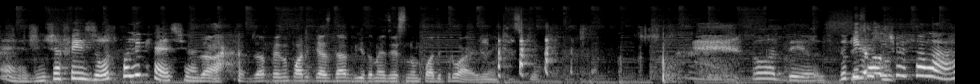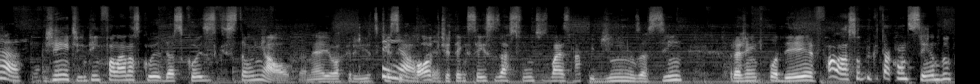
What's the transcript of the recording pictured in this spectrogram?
É, a gente já fez outro podcast antes. Já, já fez um podcast da vida, mas esse não pode ir pro ar, gente. Desculpa. Oh, Deus. Do que, que a gente vai falar, Rafa? Gente, a gente tem que falar nas co das coisas que estão em alta, né? Eu acredito que tem esse alta. pocket tem que ser esses assuntos mais rapidinhos, assim, pra gente poder falar sobre o que tá acontecendo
